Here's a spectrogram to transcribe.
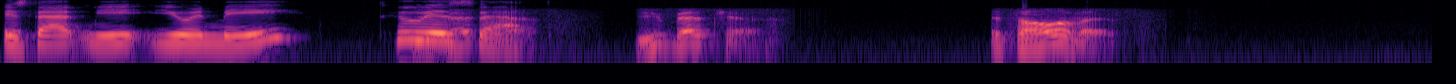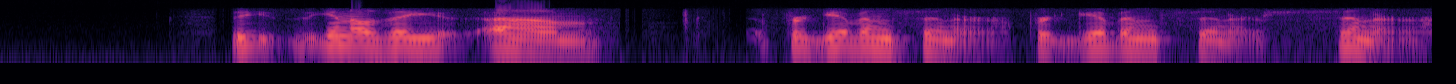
Is that me you and me? Who You is betcha. that? You betcha. It's all of us. The you know the um, forgiven sinner, forgiven sinner, sinner.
